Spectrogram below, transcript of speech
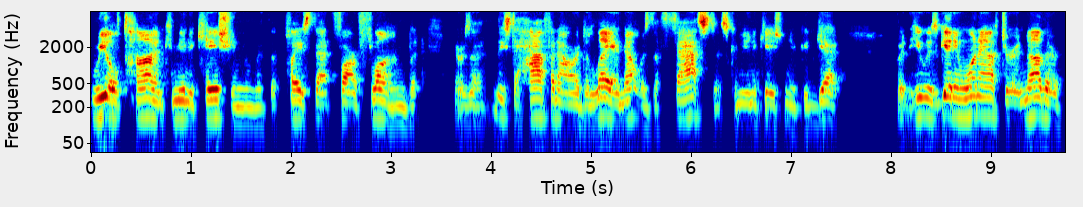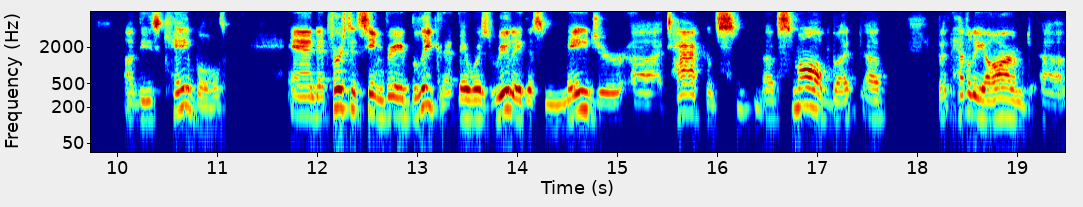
real-time communication with a place that far flung, but there was a, at least a half an hour delay, and that was the fastest communication you could get. But he was getting one after another of these cables. And at first, it seemed very bleak that there was really this major uh, attack of, of small but uh, but heavily armed uh,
